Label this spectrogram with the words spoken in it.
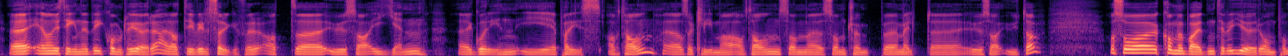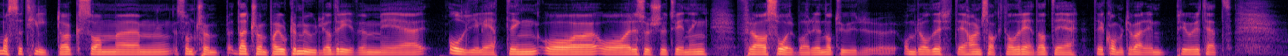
Uh, en av de tingene de kommer til å gjøre, er at de vil sørge for at uh, USA igjen går inn i Parisavtalen, altså klimaavtalen som, som Trump meldte USA ut av. Og så kommer Biden til å gjøre om på masse tiltak som, som Trump, der Trump har gjort det mulig å drive med oljeleting og, og ressursutvinning fra sårbare naturområder. Det har han sagt allerede at det, det kommer til å være en prioritet.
